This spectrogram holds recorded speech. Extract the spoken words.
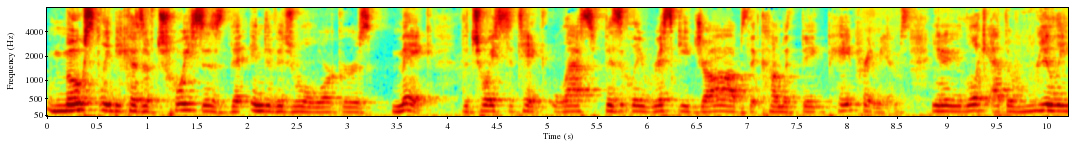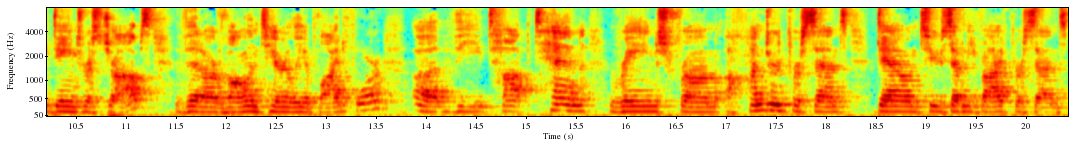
mostly because of choices that individual workers make the choice to take less physically risky jobs that come with big pay premiums. You know, you look at the really dangerous jobs that are voluntarily applied for. Uh, the top 10 range from 100% down to 75%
